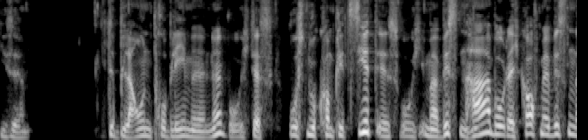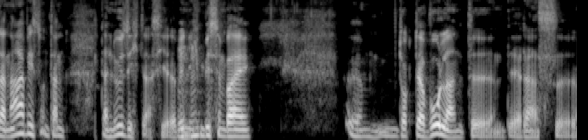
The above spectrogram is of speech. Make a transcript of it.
diese die blauen Probleme, ne, wo ich das, wo es nur kompliziert ist, wo ich immer Wissen habe oder ich kaufe mir Wissen, dann habe ich es und dann, dann löse ich das hier. Da bin mhm. ich ein bisschen bei ähm, Dr. Wohland, äh, der das äh,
